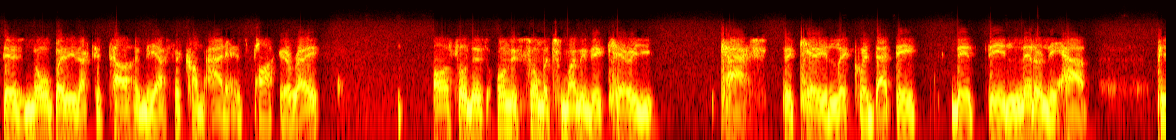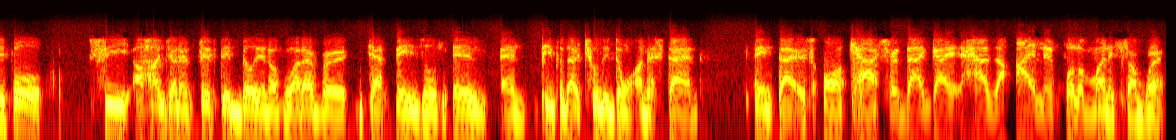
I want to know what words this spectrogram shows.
There's nobody that could tell him he has to come out of his pocket, right? Also, there's only so much money they carry cash, they carry liquid that they they, they literally have. People see 150 billion of whatever Jeff Bezos is, and people that truly don't understand think that it's all cash or that guy has an island full of money somewhere.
